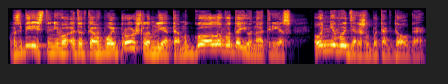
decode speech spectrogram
Взберись на него этот ковбой прошлым летом, голову даю на отрез. Он не выдержал бы так долго.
